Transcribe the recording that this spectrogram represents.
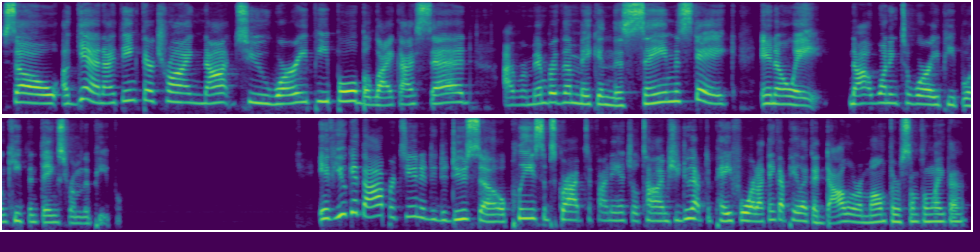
So, again, I think they're trying not to worry people, but like I said, I remember them making the same mistake in 08, not wanting to worry people and keeping things from the people. If you get the opportunity to do so, please subscribe to Financial Times. You do have to pay for it. I think I pay like a dollar a month or something like that.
